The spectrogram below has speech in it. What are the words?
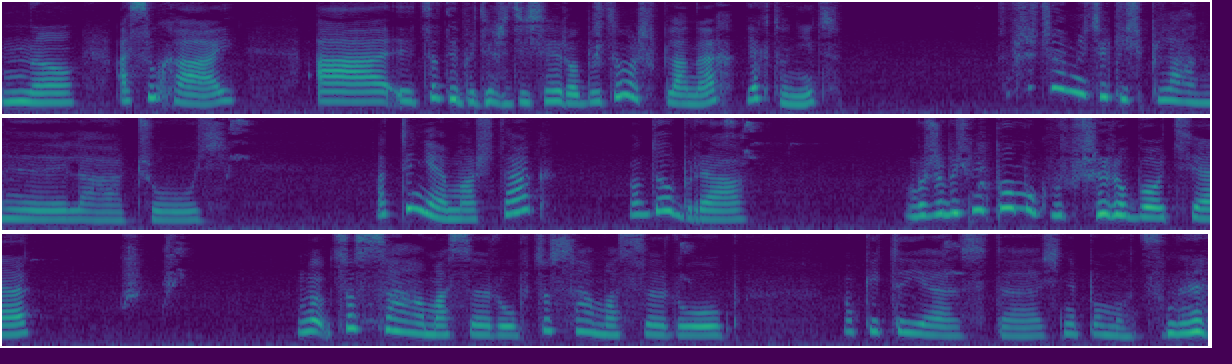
No, a słuchaj, a co ty będziesz dzisiaj robił? Co masz w planach? Jak to nic? Zawsze trzeba mieć jakieś plany, Laczuś. A ty nie masz, tak? No dobra. Może byś mi pomógł przy robocie? No, co sama se rób, co sama se rób? Jaki ty jesteś, niepomocny.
